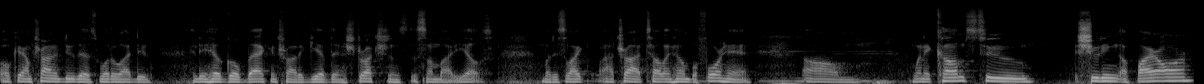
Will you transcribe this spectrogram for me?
okay, I'm trying to do this. What do I do? And then he'll go back and try to give the instructions to somebody else. But it's like I tried telling him beforehand. Um, when it comes to shooting a firearm,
